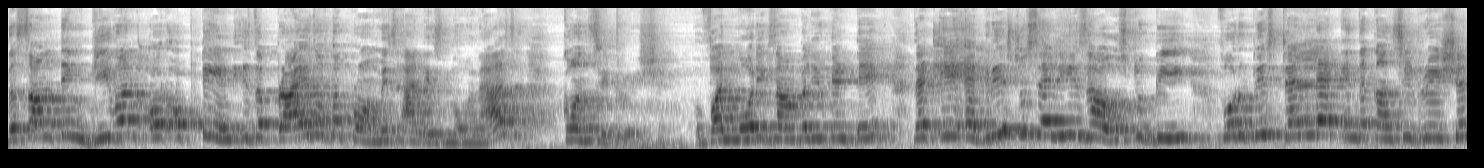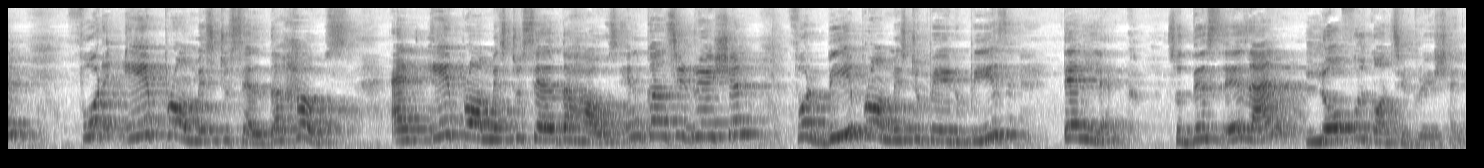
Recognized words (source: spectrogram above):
the something given or obtain is the price of the promise and is known as consideration one more example you can take that A agrees to sell his house to B for rupees ten lakh in the consideration for A promise to sell the house and A promise to sell the house in consideration for B promise to pay rupees ten lakh so this is an lawful consideration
